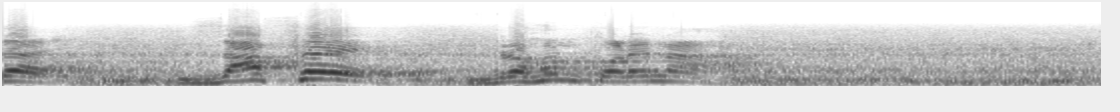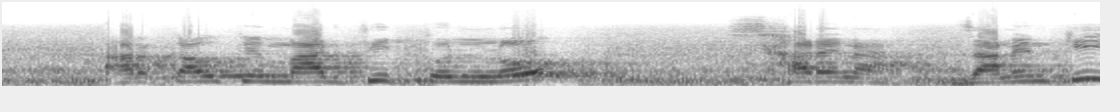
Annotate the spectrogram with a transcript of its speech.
দেয় জাফে গ্রহণ করে না। আর কাউকে মারপিট করলেও ছাড়ে না। জানেন কি?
